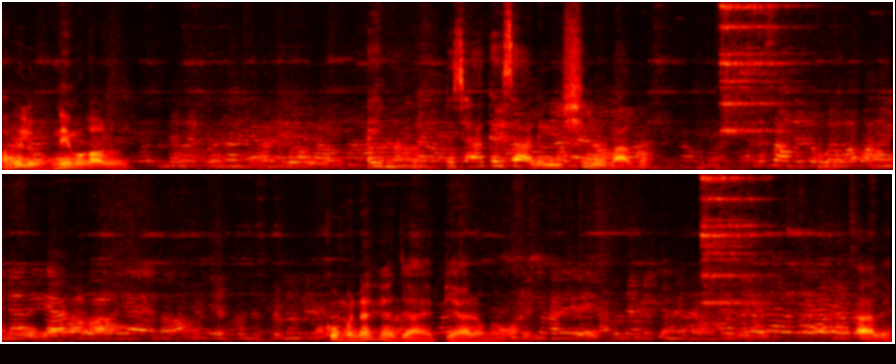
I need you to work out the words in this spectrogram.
ဘာဖြစ်လို့နေမကောင်းလို့လဲအိမ်မှာတခြားကိစ္စလေးရှိလို့ပါကိုကိုမနှက်ပြန်ကြရင်ပြန်ရတော့မှာဝိုင်းအဲ့လေ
